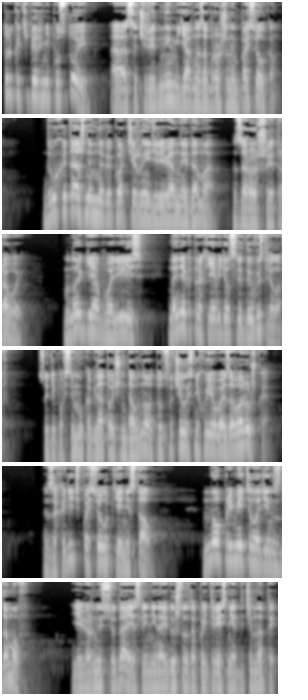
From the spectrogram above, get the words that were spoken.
Только теперь не пустой, а с очередным явно заброшенным поселком. Двухэтажные многоквартирные деревянные дома, заросшие травой. Многие обвалились, на некоторых я видел следы выстрелов. Судя по всему, когда-то очень давно тут случилась нехуевая заварушка. Заходить в поселок я не стал, но приметил один из домов. Я вернусь сюда, если не найду что-то поинтереснее до темноты.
